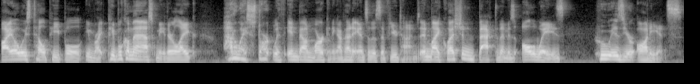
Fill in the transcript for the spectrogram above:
I always tell people, right? People come ask me, they're like, how do I start with inbound marketing? I've had to answer this a few times. And my question back to them is always, who is your audience?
